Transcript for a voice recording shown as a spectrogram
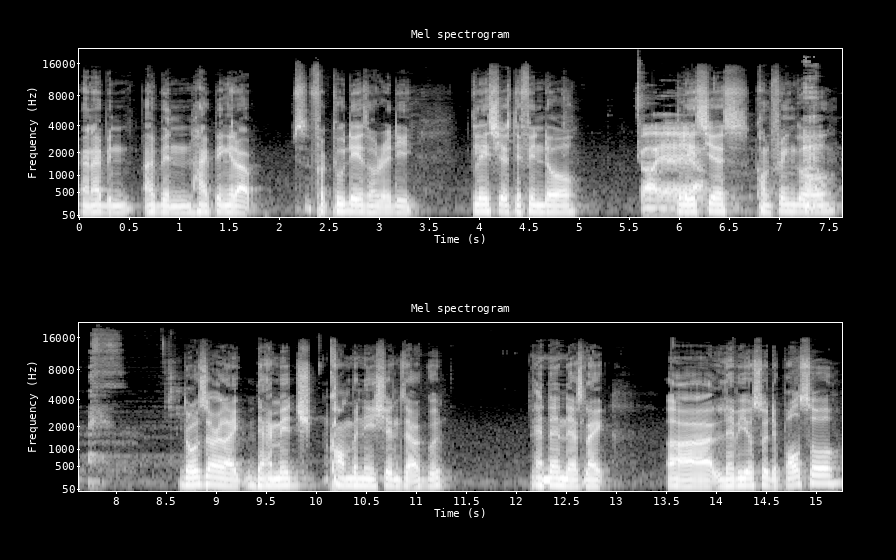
and I've been I've been hyping it up for two days already. Glacius Diffindo, Oh yeah. yeah, yeah. Confringo. Those are like damage combinations that are good. And then there's like uh Levioso Depulso,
